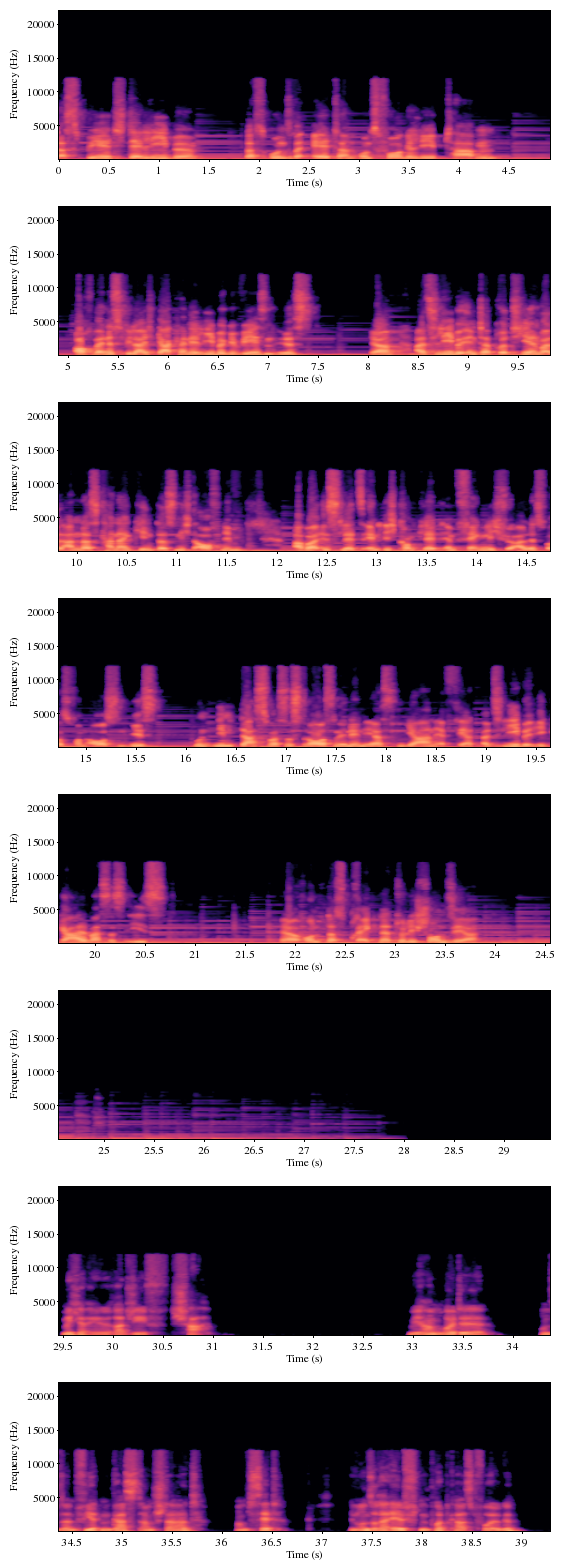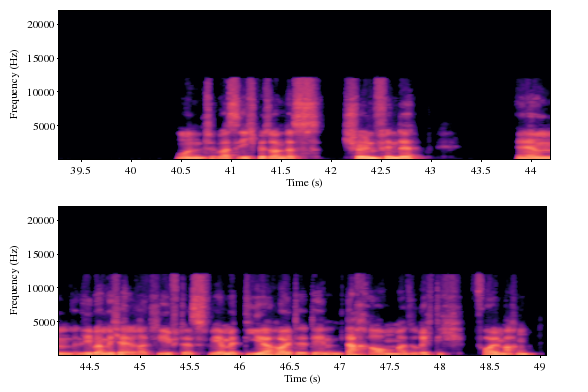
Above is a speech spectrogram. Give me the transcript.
das Bild der Liebe, das unsere Eltern uns vorgelebt haben, auch wenn es vielleicht gar keine Liebe gewesen ist, ja, als Liebe interpretieren, weil anders kann ein Kind das nicht aufnehmen, aber ist letztendlich komplett empfänglich für alles, was von außen ist und nimmt das, was es draußen in den ersten Jahren erfährt, als Liebe, egal was es ist. Ja, und das prägt natürlich schon sehr. Michael Rajiv Shah. Wir haben heute unseren vierten Gast am Start, am Set, in unserer elften Podcast-Folge. Und was ich besonders schön finde, ähm, lieber Michael Rajiv, dass wir mit dir heute den Dachraum also richtig voll machen.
